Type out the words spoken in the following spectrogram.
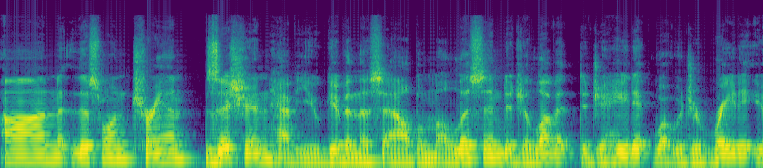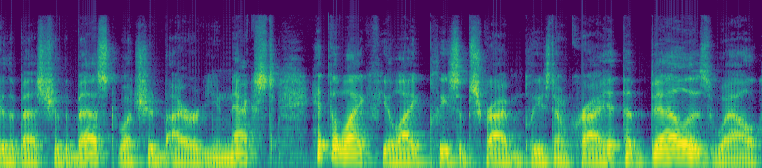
on this one, Transition. Have you given this album a listen? Did you love it? Did you hate it? What would you rate it? You're the best, you're the best. What should I review next? Hit the like if you like. Please subscribe and please don't cry. Hit the bell as well.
